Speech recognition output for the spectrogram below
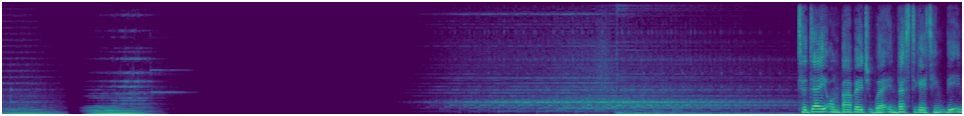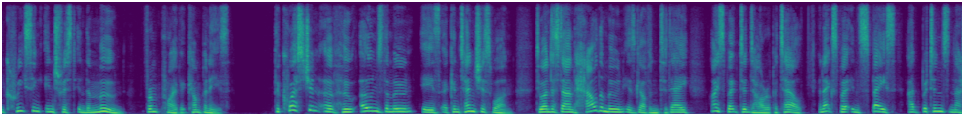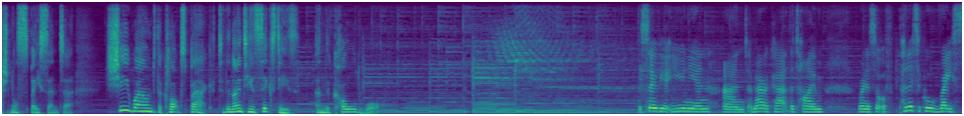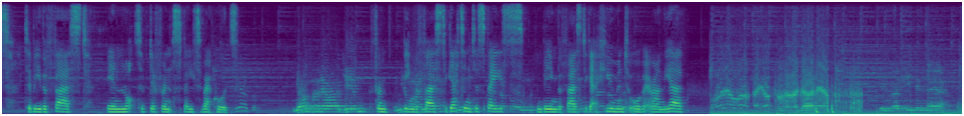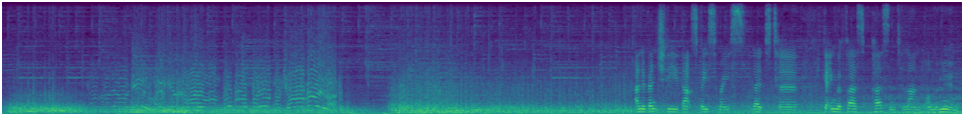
Today on Babbage, we're investigating the increasing interest in the moon from private companies. The question of who owns the moon is a contentious one. To understand how the moon is governed today, I spoke to Dhara Patel, an expert in space at Britain's National Space Centre. She wound the clocks back to the 1960s and the Cold War. The Soviet Union and America at the time we're in a sort of political race to be the first in lots of different space records. From being the first to get into space, from being the first to get a human to orbit around the Earth. And eventually, that space race led to getting the first person to land on the moon.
